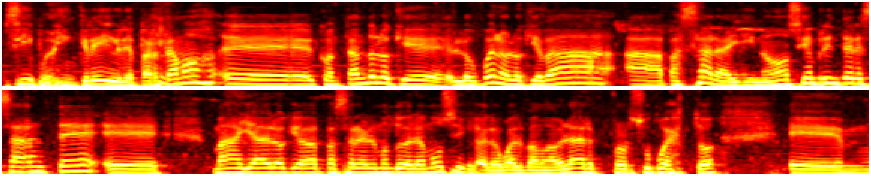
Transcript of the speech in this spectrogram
sí, pues increíble. Partamos eh, contando lo que, lo, bueno, lo que va a pasar ahí, ¿no? Siempre interesante, eh, más allá de lo que va a pasar en el mundo de la música, de lo cual vamos a hablar, por supuesto. eh,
